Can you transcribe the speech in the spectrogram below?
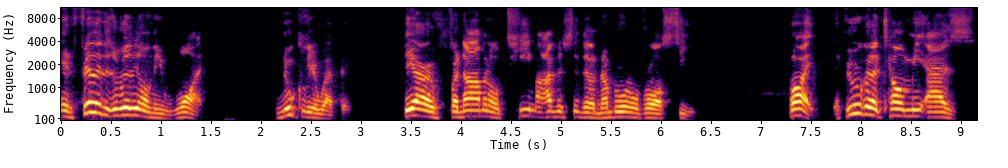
and Philly, there's really only one nuclear weapon. They are a phenomenal team. Obviously, they're the number one overall seed. But if you were going to tell me as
